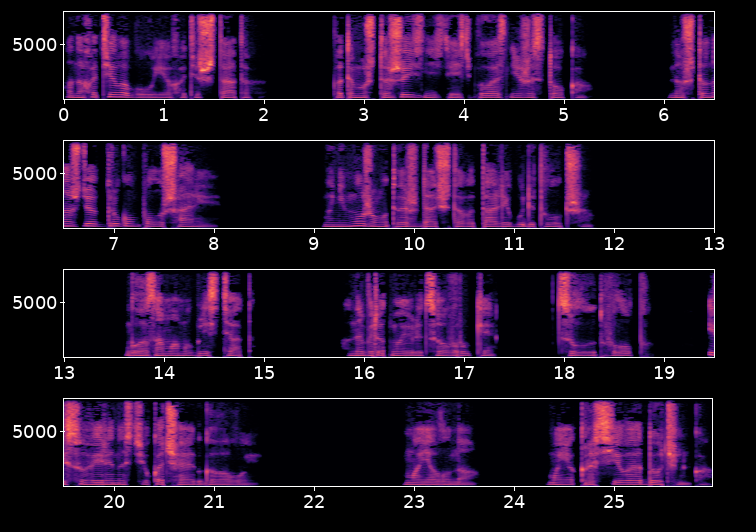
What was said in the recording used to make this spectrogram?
она хотела бы уехать из Штатов, потому что жизнь здесь была с ней жестока. Но что нас ждет в другом полушарии? Мы не можем утверждать, что в Италии будет лучше. Глаза мамы блестят. Она берет мое лицо в руки, целует в лоб и с уверенностью качает головой. «Моя луна, моя красивая доченька»,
